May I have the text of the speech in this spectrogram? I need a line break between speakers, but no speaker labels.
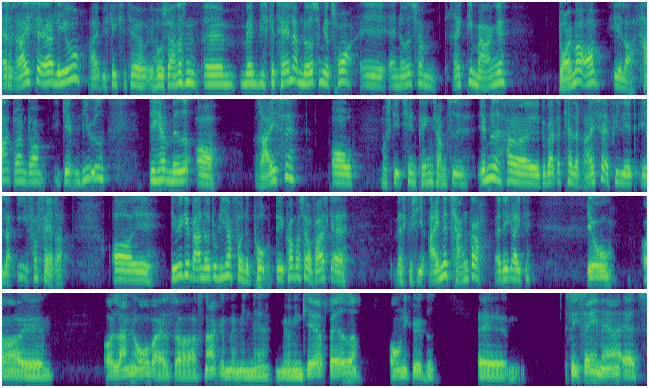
At rejse er at leve. Nej, vi skal ikke citere H.C. Andersen. Øh, men vi skal tale om noget, som jeg tror øh, er noget, som rigtig mange drømmer om, eller har drømt om igennem livet. Det her med at rejse og måske tjene penge samtidig. Emnet har øh, du valgt at kalde rejseaffiliate eller e-forfatter. Og øh, det er jo ikke bare noget, du lige har fundet på. Det kommer så jo faktisk af, hvad skal vi sige, egne tanker. Er det ikke rigtigt?
Jo, og, øh, og lange overvejelser og snakke med min, øh, med min kære fader oven i købet. Øh, se, sagen er, at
